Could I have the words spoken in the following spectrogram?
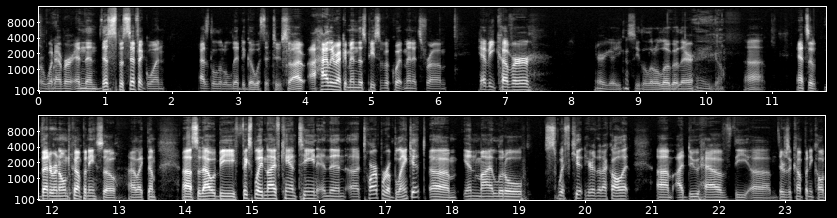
or whatever. And then this specific one has the little lid to go with it too. So I, I highly recommend this piece of equipment. It's from Heavy Cover. There you go. You can see the little logo there. there you go. Uh, it's a veteran owned company, so I like them. Uh, so that would be fixed blade knife, canteen, and then a tarp or a blanket. Um, in my little Swift kit here that I call it, um, I do have the. Uh, there's a company called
